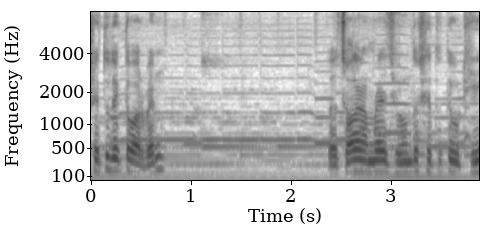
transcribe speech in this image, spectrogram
সেতু দেখতে পারবেন। তো চলেন, আমরা এই ঝুলন্ত সেতুতে উঠি।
